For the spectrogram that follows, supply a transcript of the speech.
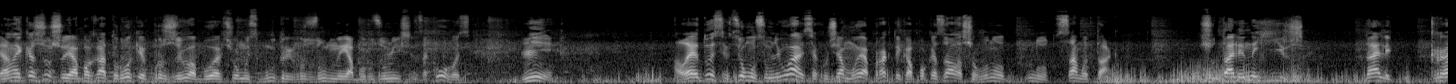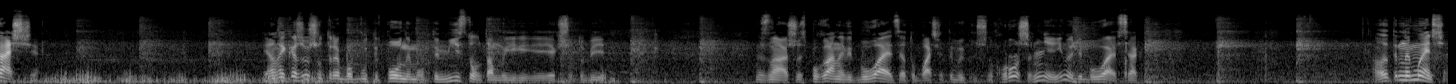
Я не кажу, що я багато років прожив, або я в чомусь мудрий, розумний, або розумніший за когось. Ні. Але я досі в цьому сумніваюся, хоча моя практика показала, що воно ну, саме так. Що далі не гірше, далі краще. Я не кажу, що треба бути повним оптимістом, там, і якщо тобі не знаю, щось погане відбувається, то бачити виключно хороше. Ні, іноді буває всяке. Але тим не менше.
